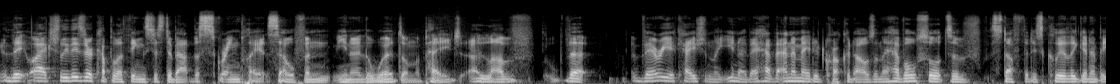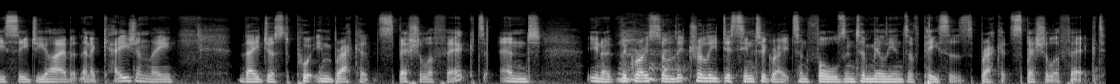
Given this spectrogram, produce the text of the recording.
actually, these are a couple of things just about the screenplay itself, and you know the words on the page. I love that very occasionally, you know, they have animated crocodiles and they have all sorts of stuff that is clearly going to be CGI, but then occasionally they just put in brackets special effect and you know the grocer literally disintegrates and falls into millions of pieces brackets special effect.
